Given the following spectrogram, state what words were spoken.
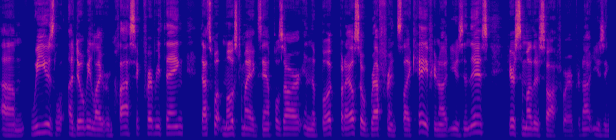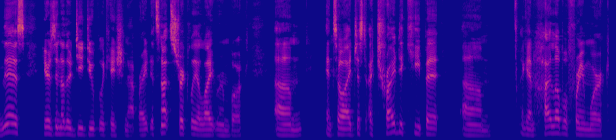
Um, we use Adobe Lightroom Classic for everything. That's what most of my examples are in the book. But I also reference like, hey, if you're not using this, here's some other software. If you're not using this, here's another deduplication app. Right? It's not strictly a Lightroom book. Um, and so I just I tried to keep it um, again high level framework,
